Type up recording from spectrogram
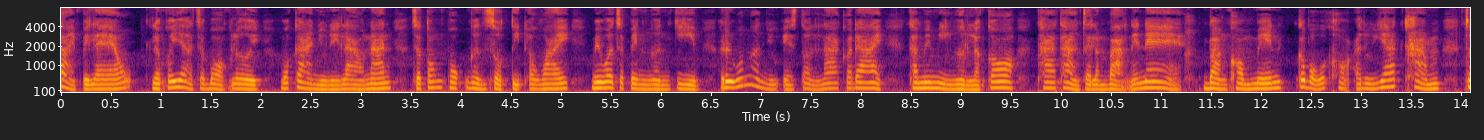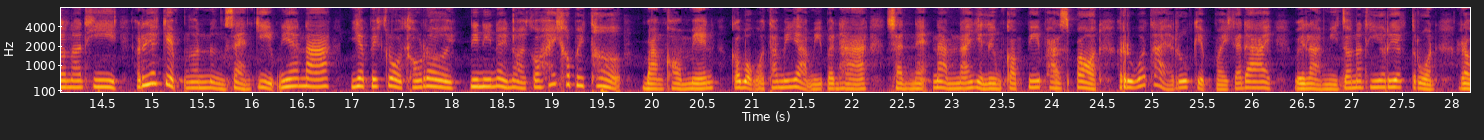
จ่ายไปแล้ว แล้วก็อยากจะบอกเลยว่าการอยู่ในลาวนั้นจะต้องพกเงินสดติดเอาไว้ ไม่ว่าจะเป็นเงินกีบ หรือว่าเงิน US ดอลลาร์ก็ได้ ถ้าไม่มีเงินแล้วก็ท่าทางจะลำบากแน่ ๆ บางคอมเมนต์ก็บอกว่าขออนุญาตขำเจ้าหน้าที่เรียกเก็บเงิน1 0 0 0 0แสนกีบเนี่ยนะ อย่าไปโกรธเขาเลยนิดๆหน่อยๆ ก็ให้เขาไปเถอะบางคอมเมนต์ก็บอกว่าถ้าไม่อยากมีปัญหา ฉันแนะนำนะอย่าลืม copy passport หรือว่าถ่ายรูปเก็บไว้ก็ได้ เวลามีเจ้าหน้าที่เรียกตรวจ เรา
